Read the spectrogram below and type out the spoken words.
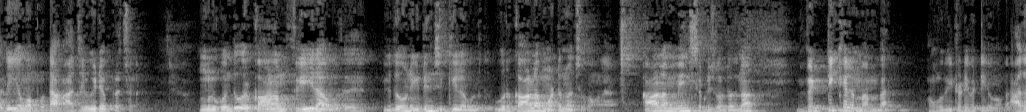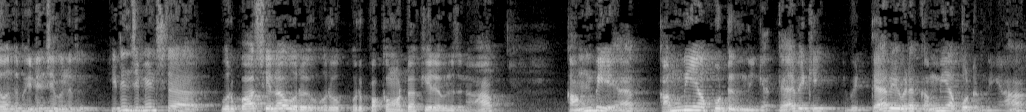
அதிகமாக போட்டால் அதை விட பிரச்சனை. உங்களுக்கு வந்து ஒரு காலம் ஃபெயில் ஆகுது. ஏதோ ஒன்று இடிஞ்சு கீழே விழுது. ஒரு காலம் மட்டும்னு வச்சுக்கோங்களேன். காலம் மீன்ஸ் எப்படி சொல்றதுன்னா வெட்டிக்கல் மெம்பர் அவங்க வீட்டோட வெட்டிக்கல் மெம்பர் அது வந்து இடிஞ்சு விழுது. இடிஞ்சு மீன்ஸ் ஒரு பார்சியலாக ஒரு ஒரு ஒரு பக்கம் மட்டும் கீழே விழுதுன்னா கம்பியை கம்மியாக போட்டுருந்தீங்க. தேவைக்கு தேவையை விட கம்மியாக போட்டிருந்தீங்கன்னா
